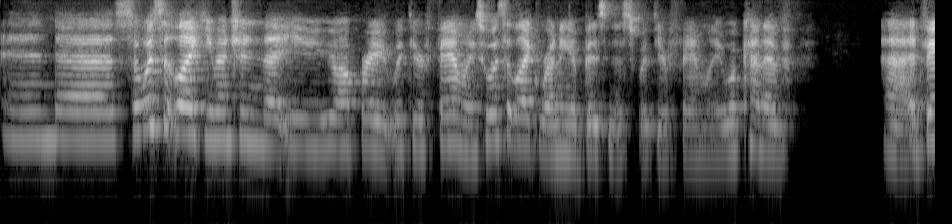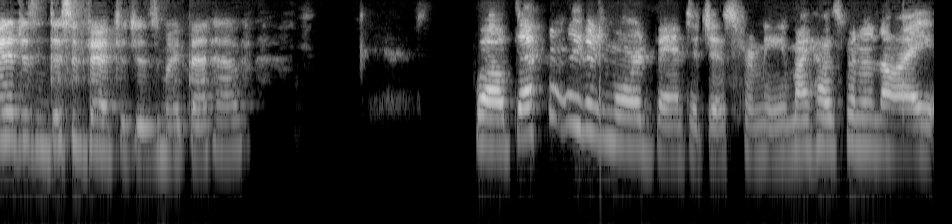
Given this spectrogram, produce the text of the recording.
And uh, so, what's it like? You mentioned that you, you operate with your family. So, what's it like running a business with your family? What kind of uh, advantages and disadvantages might that have? Well, definitely there's more advantages for me. My husband and I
